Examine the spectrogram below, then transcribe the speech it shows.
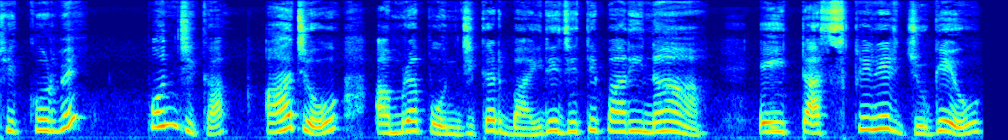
ঠিক করবে? পঞ্জিকা। আজও আমরা পঞ্জিকার বাইরে যেতে পারি না। এই টাচস্ক্রিনের যুগেও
